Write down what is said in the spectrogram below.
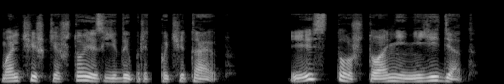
Мальчишки что из еды предпочитают? Есть то, что они не едят.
